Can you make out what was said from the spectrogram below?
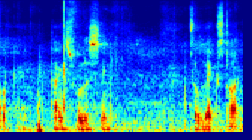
Okay, thanks for listening. Till next time.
